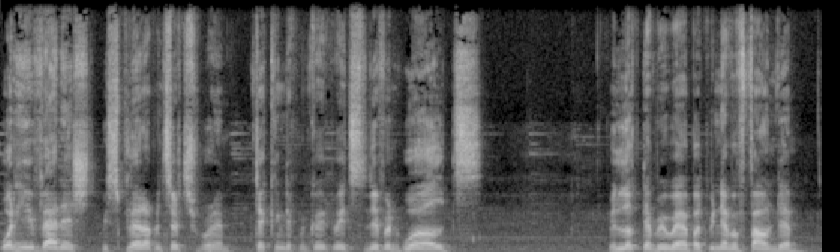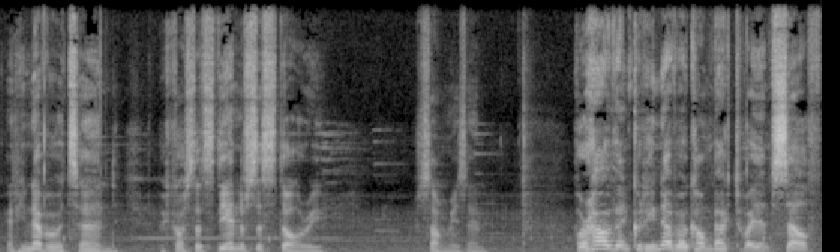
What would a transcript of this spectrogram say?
When he vanished, we split up in search for him, taking different great ways to different worlds. We looked everywhere, but we never found him, and he never returned, because that's the end of the story. Some reason. For how then could he never come back to himself?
